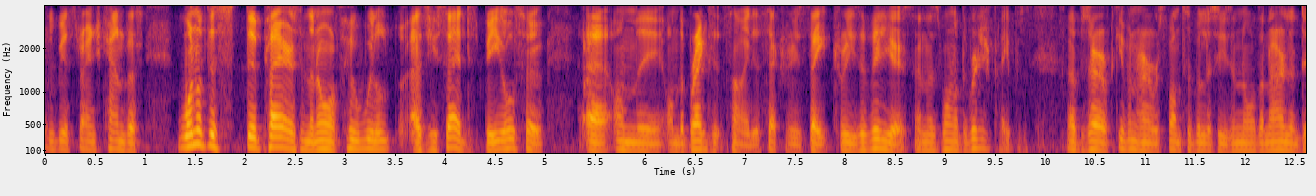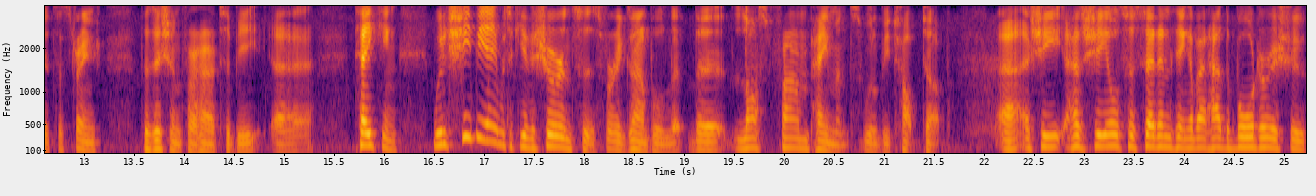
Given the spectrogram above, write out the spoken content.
It'll be a strange canvas. One of the, the players in the north who will, as you said, be also uh, on the on the Brexit side is Secretary of State Theresa Villiers, and as one of the British papers observed, given her responsibilities in Northern Ireland, it's a strange position for her to be uh, taking. Will she be able to give assurances, for example, that the lost farm payments will be topped up? Uh, she has she also said anything about how the border issue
